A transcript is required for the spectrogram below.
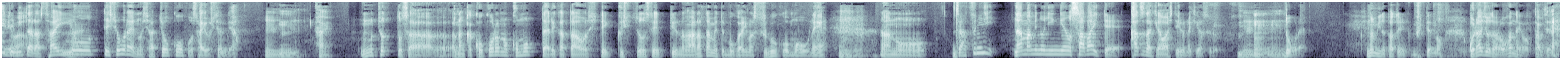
えてみたら採用って将来の社長候補を採用してんだよ。うん。はい。もうちょっとさ、なんか心のこもったやり方をしていく必要性っていうのが改めて僕は今すごく思うね。あの、雑に生身の人間をさばいて数だけ合わせているような気がする。うんうん。どうこれ？なみんな縦に首振ってんのこれラジオだから分かんないよ。食べてない。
